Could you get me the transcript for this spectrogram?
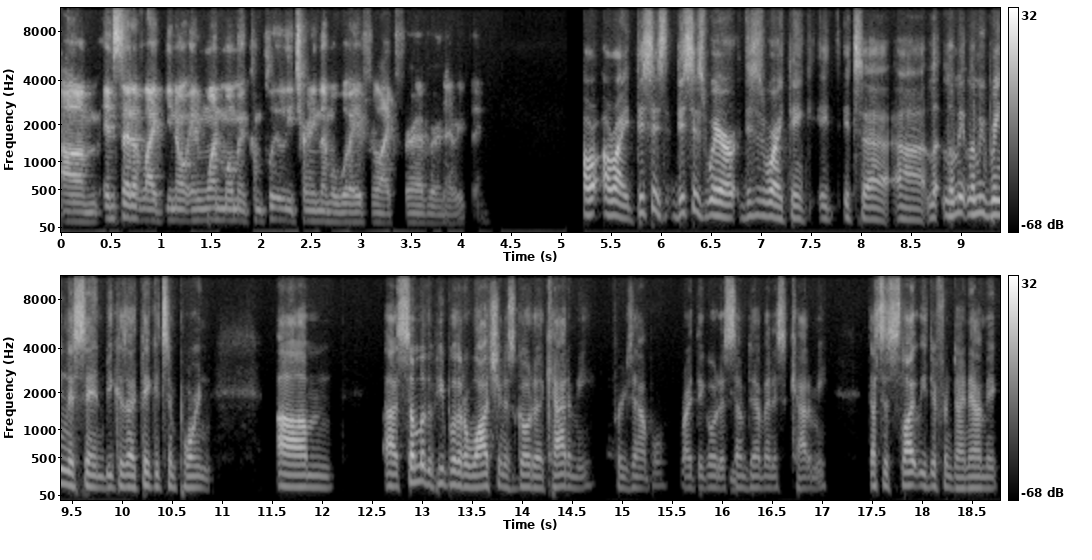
um, instead of like you know in one moment completely turning them away for like forever and everything. all all right. This is this is where this is where i think it, it's a uh, let, let me let me bring this in because i think it's important. Um uh, some of the people that are watching us go to academy for example right? They go to some Day Adventist academy. That's a slightly different dynamic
